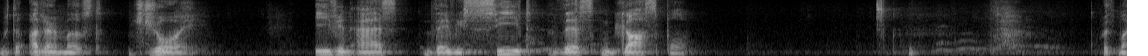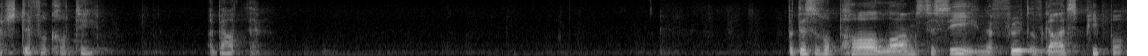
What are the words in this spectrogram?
with the uttermost joy, even as they received this gospel with much difficulty about them. But this is what Paul longs to see in the fruit of God's people.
